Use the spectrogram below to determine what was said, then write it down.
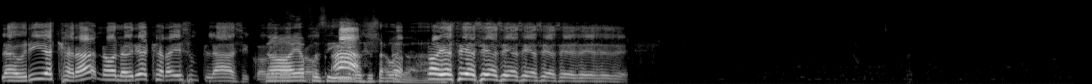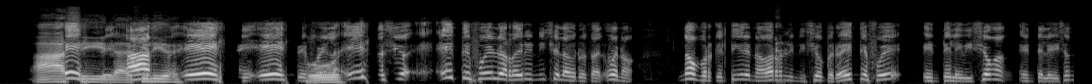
La Uribe Chará, no, la Uribe Chará es un clásico. ver, No, ya pusimos Ah, esa no, huevada. no, ya sé, ya sé, ya sé, ya sé, ya sé, ya sé, ya sé, ya. Ah, sí, Este, la ah, este, este fue la, este, este fue el verdadero inicio de la brutal. Bueno, no, porque el Tigre Navarro lo inició, pero este fue en televisión, en televisión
